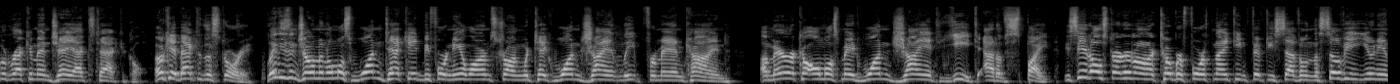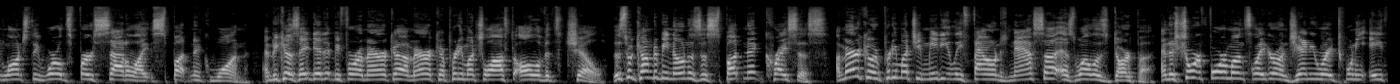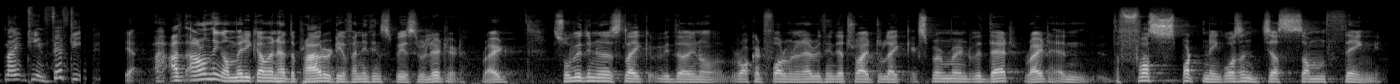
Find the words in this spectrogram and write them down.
would recommend JX Tactical. Okay, back to the story. Ladies and gentlemen, almost one decade before Neil Armstrong would take one giant leap for mankind, America almost made one giant yeet out of spite. You see, it all started on October 4th, 1957, when the Soviet Union launched the world's first satellite, Sputnik 1. And because they did it before America, America pretty much lost all of its chill. This would come to be known as the Sputnik Crisis. America would pretty much immediately found NASA as well as DARPA. And a short four months later, on January 28, 1950, yeah, I, I don't think America even had the priority of anything space related, right? Soviet Union is like with the you know rocket formula and everything. They tried to like experiment with that, right? And the first Sputnik wasn't just something;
